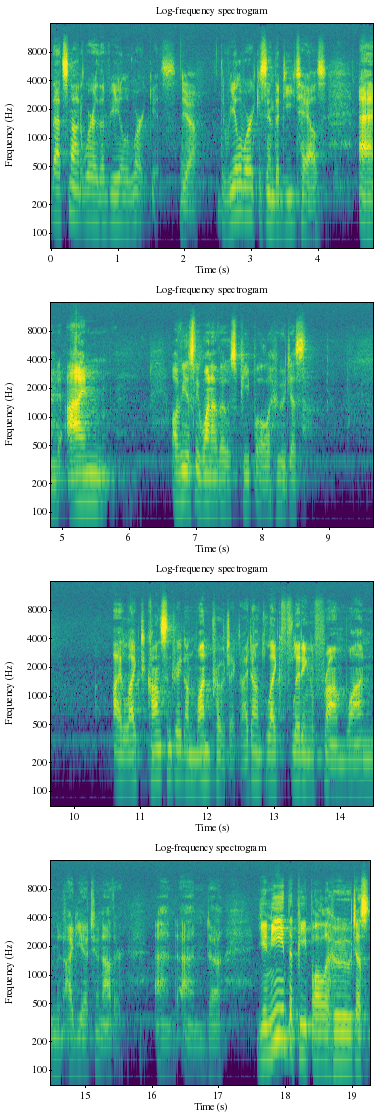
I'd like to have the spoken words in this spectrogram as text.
that's not where the real work is yeah, the real work is in the details and i'm obviously one of those people who just I like to concentrate on one project. I don't like flitting from one idea to another. And, and uh, you need the people who just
